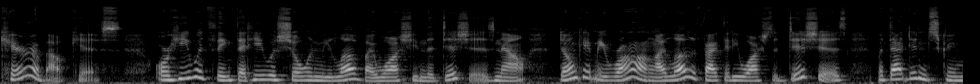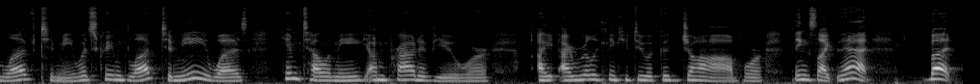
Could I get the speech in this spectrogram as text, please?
care about gifts. Or he would think that he was showing me love by washing the dishes. Now, don't get me wrong, I love the fact that he washed the dishes, but that didn't scream love to me. What screamed love to me was him telling me, I'm proud of you, or I, I really think you do a good job, or things like that. But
